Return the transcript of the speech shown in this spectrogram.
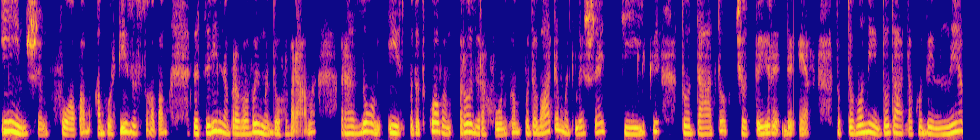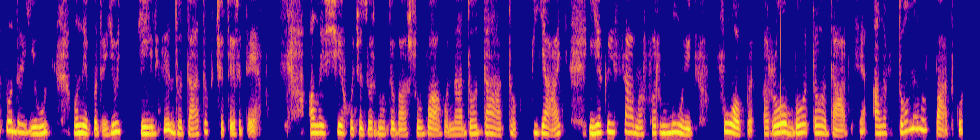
іншим ФОПам або фізособам за цивільно-правовими договорами разом із податковим розрахунком подаватимуть лише тільки додаток 4ДФ. Тобто вони додаток 1 не подають, вони подають тільки додаток 4ДФ. Але ще хочу звернути вашу увагу на додаток 5, який саме формують ФОПи роботодавці, але в тому випадку,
